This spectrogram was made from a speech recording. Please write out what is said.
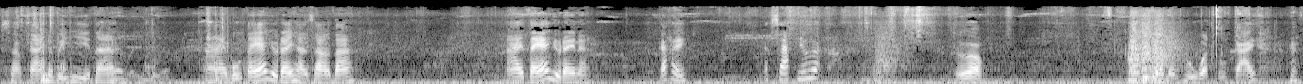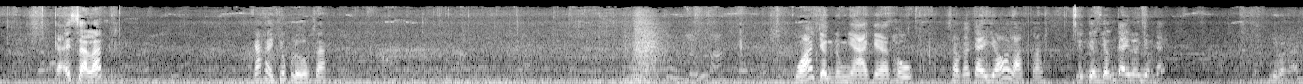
Sao cải nó bị gì vậy ta? Ai bụ té vô đây hay sao ta? Ai té vô đây nè? Cắt đi. Cắt sát dưới á. Được không? Bây giờ mình thu hoạch con cải. Cải salad cắt hay chút lựa sao quá chừng trong nhà kìa thu. Sao cái cây gió lật rồi? Dẫn dẫn dẫn cây lên giùm cái. Gì mà sao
